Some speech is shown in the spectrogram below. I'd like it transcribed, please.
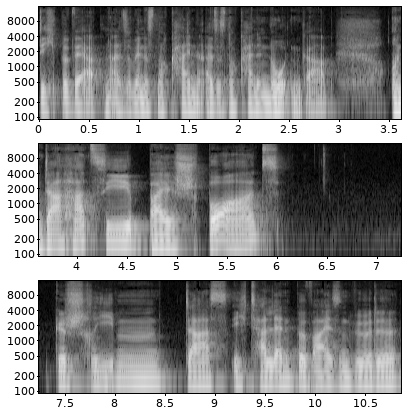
dich bewerten, also wenn es noch keine, als es noch keine Noten gab. Und da hat sie bei Sport geschrieben, dass ich Talent beweisen würde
